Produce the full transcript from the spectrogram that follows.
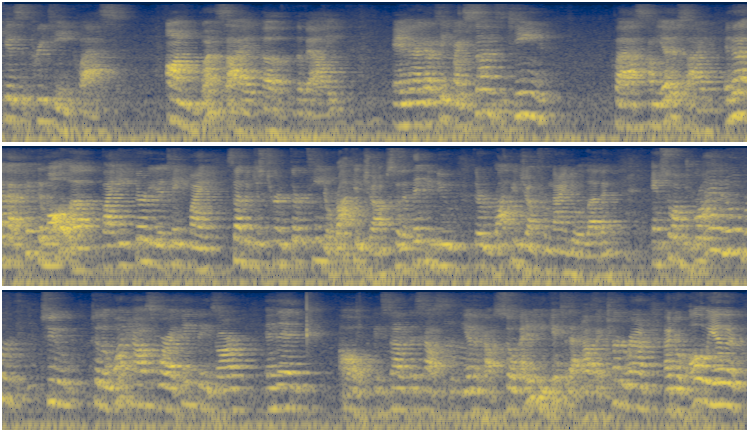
kids in preteen class on one side of the valley, and then I got to take my son to teen class on the other side, and then I've got to pick them all up by 8:30 to take my son who just turned 13 to rock and jump so that they can do their rock and jump from 9 to 11. And so I'm driving over to to the one house where I think things are, and then oh, it's not at this house, it's at the other house. So I didn't even get to that house. I turned around, I drove all the way other,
